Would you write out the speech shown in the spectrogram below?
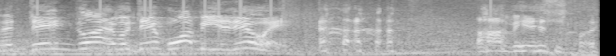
it didn't, it didn't want me to do it. Obviously.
